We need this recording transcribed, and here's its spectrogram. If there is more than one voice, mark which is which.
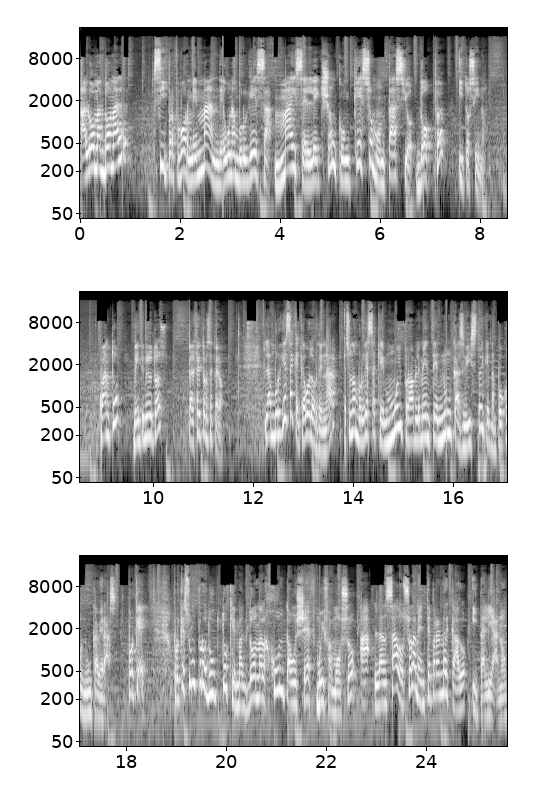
Speaker 1: Aló McDonald's. Sí, por favor, me mande una hamburguesa My Selection con queso montasio DOP y tocino. ¿Cuánto? ¿20 minutos? Perfecto, los espero. La hamburguesa que acabo de ordenar es una hamburguesa que muy probablemente nunca has visto y que tampoco nunca verás. ¿Por qué? Porque es un producto que McDonald's junto a un chef muy famoso ha lanzado solamente para el mercado italiano.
